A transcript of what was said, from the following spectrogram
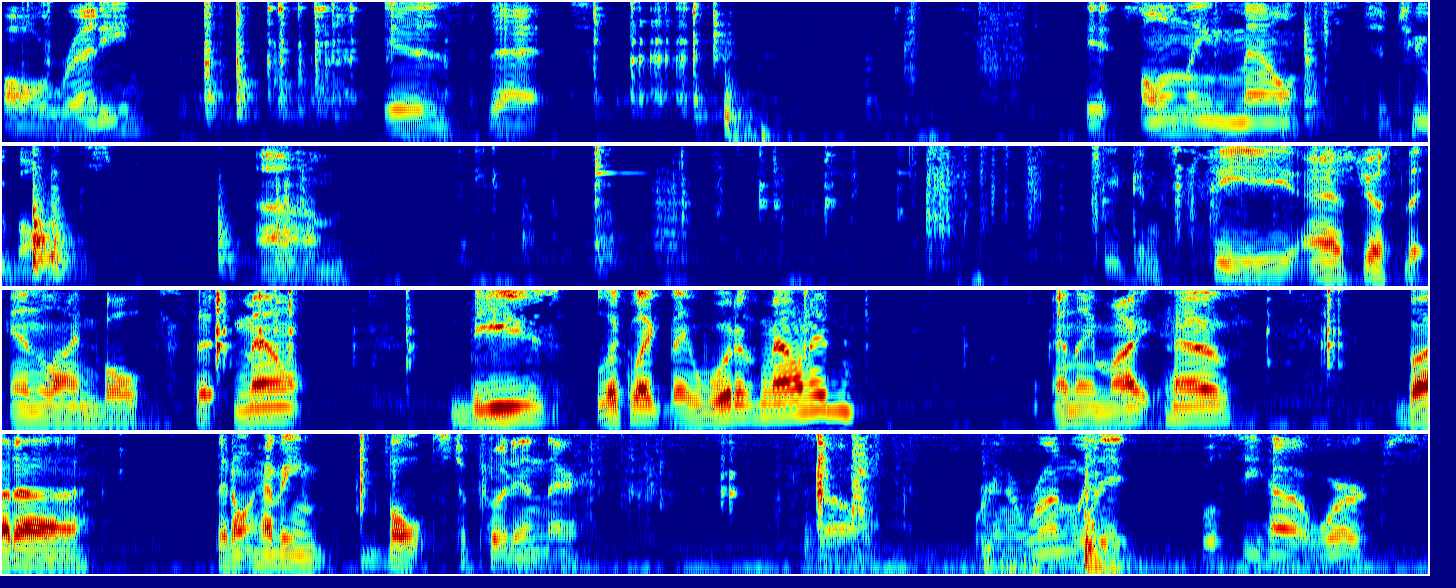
already is that it only mounts to two bolts. Um, you can see, and it's just the inline bolts that mount. These look like they would have mounted, and they might have, but uh, they don't have any bolts to put in there. So we're gonna run with it. We'll see how it works.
